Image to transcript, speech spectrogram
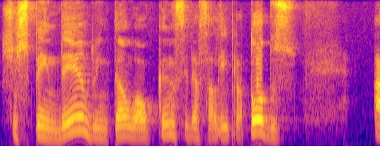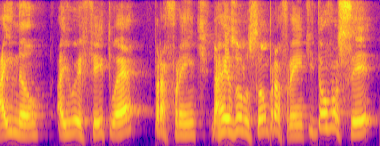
suspendendo então o alcance dessa lei para todos, aí não, aí o efeito é para frente, da resolução para frente. Então você,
